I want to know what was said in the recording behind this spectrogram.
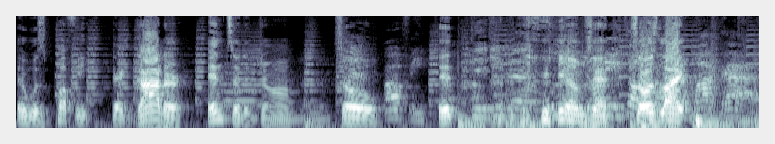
it was Puffy that got her into the genre. Mm-hmm. So Buffy. it, Did uh, you know what I'm saying? Oh, so it's like, my God.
